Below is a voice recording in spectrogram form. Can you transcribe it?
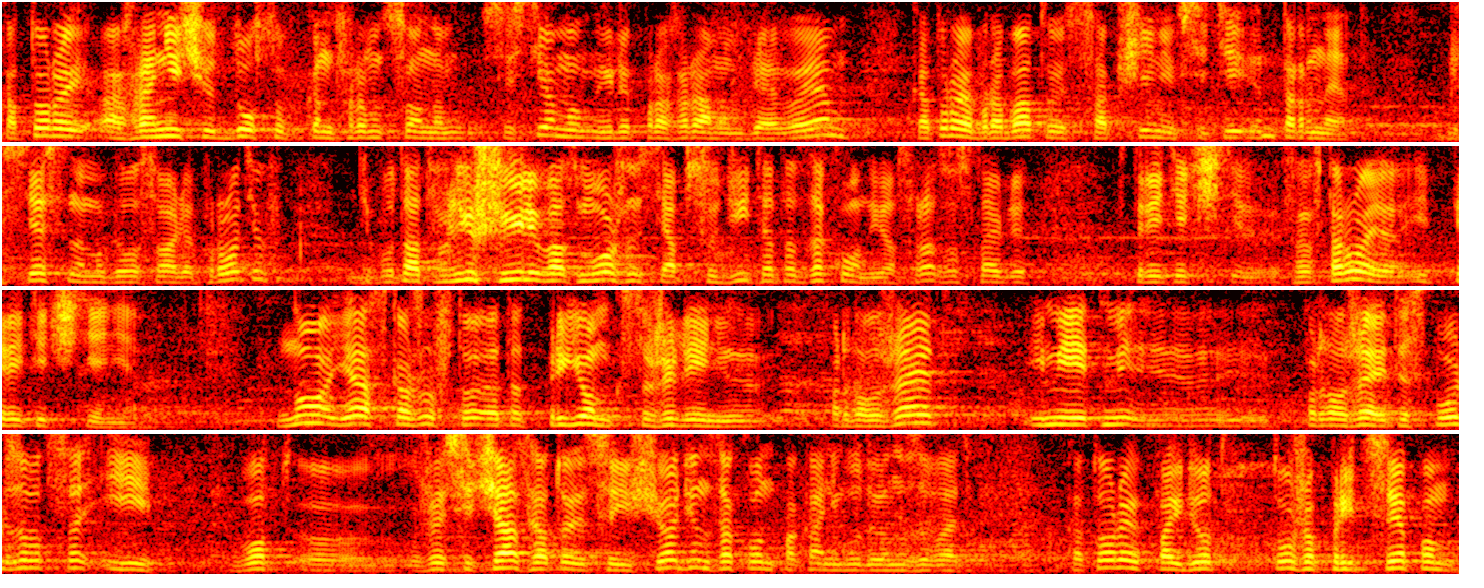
который ограничивает доступ к информационным системам или программам для ЭВМ, которые обрабатывают сообщения в сети интернет. Естественно, мы голосовали против. Депутатов лишили возможности обсудить этот закон. Ее сразу ставили в третье, во второе и третье чтение. Но я скажу, что этот прием, к сожалению, продолжает, имеет, ме- э, продолжает использоваться. И вот э, уже сейчас готовится еще один закон, пока не буду его называть, который пойдет тоже прицепом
